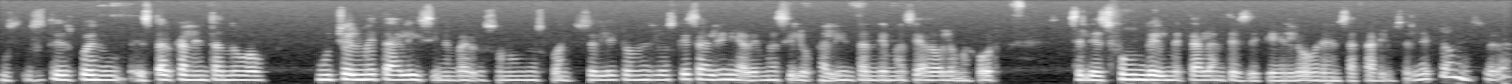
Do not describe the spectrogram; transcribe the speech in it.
ustedes pueden estar calentando mucho el metal y sin embargo son unos cuantos electrones los que salen y además si lo calientan demasiado a lo mejor se les funde el metal antes de que logren sacar los electrones, ¿verdad?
